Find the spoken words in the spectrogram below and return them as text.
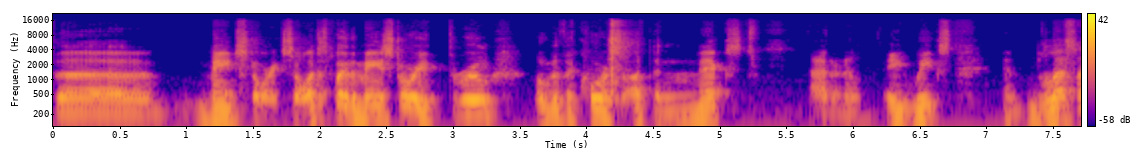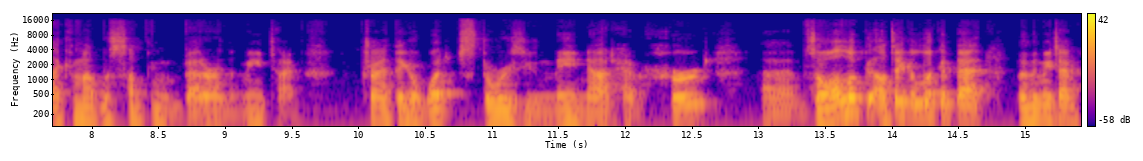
the main story. So I'll just play the main story through over the course of the next, I don't know, eight weeks, unless I come up with something better in the meantime. I'm trying to think of what stories you may not have heard. Um, so I'll look. I'll take a look at that. But in the meantime,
